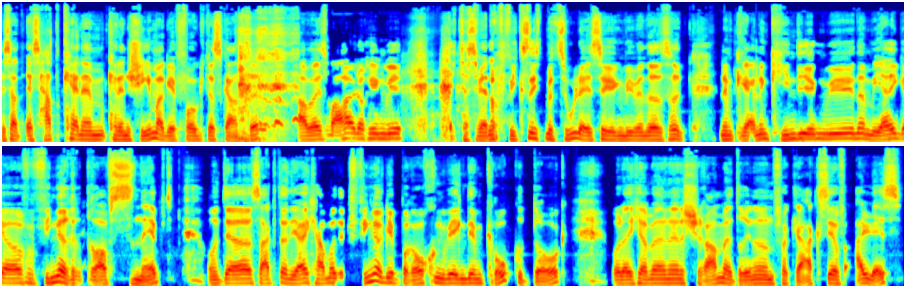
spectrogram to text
es hat, es hat keinem, keinen Schema gefolgt, das Ganze, aber es war halt auch irgendwie, das wäre doch fix nicht mehr zulässig irgendwie, wenn das einem kleinen Kind irgendwie in Amerika auf den Finger drauf snappt und der sagt dann, ja, ich habe mir den Finger gebrochen wegen dem Krokodog oder ich habe eine Schramme drinnen und verklag sie auf alles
